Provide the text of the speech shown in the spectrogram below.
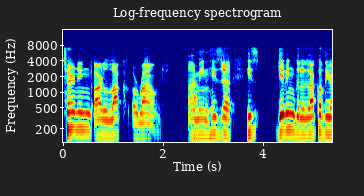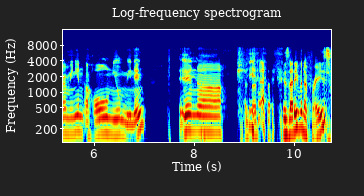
turning our luck around. I Yeah. mean, he's uh, he's giving the luck of the Armenian a whole new meaning. In uh, Is yeah, that, is that even a phrase?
